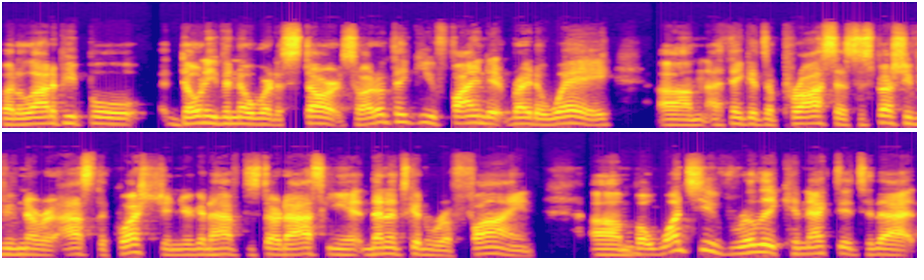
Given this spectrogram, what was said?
but a lot of people don't even know where to start. So I don't think you find it right away. Um, I think it's a process, especially if you've never asked the question. You're going to have to start asking it, and then it's going to refine. Um, mm. but once you've really connected to that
